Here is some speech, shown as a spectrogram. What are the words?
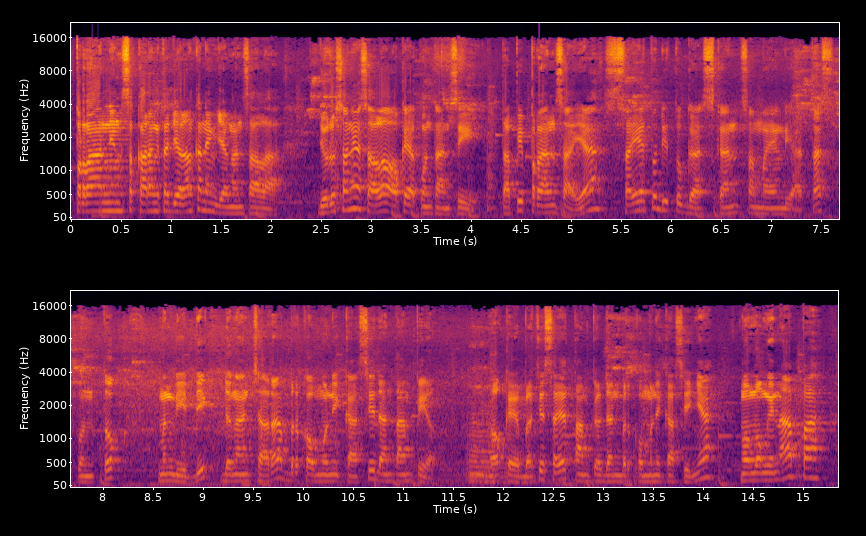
peran yang sekarang kita jalankan yang jangan salah. Jurusannya salah, oke akuntansi. Tapi peran saya, saya tuh ditugaskan sama yang di atas untuk mendidik dengan cara berkomunikasi dan tampil. Oke, berarti saya tampil dan berkomunikasinya ngomongin apa?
